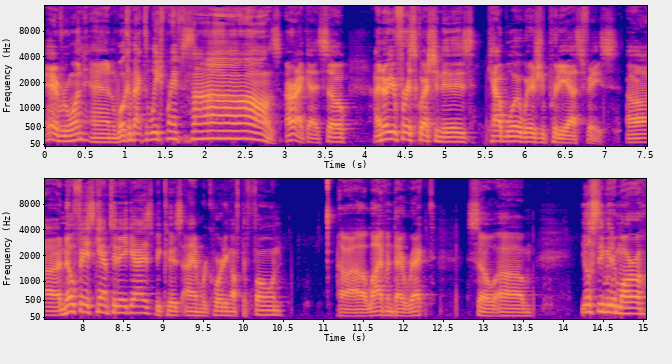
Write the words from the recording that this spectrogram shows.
Hey everyone, and welcome back to Bleach Brave Souls! Alright guys, so I know your first question is, Cowboy, where's your pretty ass face? Uh, no face cam today guys, because I am recording off the phone, uh, live and direct. So, um, you'll see me tomorrow,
